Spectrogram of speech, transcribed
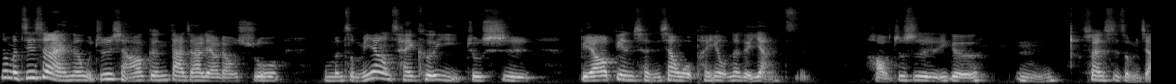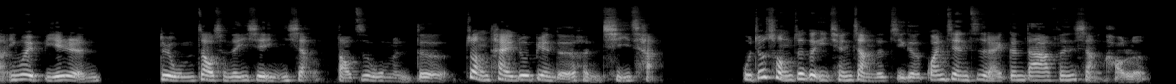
那么接下来呢，我就是想要跟大家聊聊说，我们怎么样才可以就是。不要变成像我朋友那个样子，好，就是一个嗯，算是怎么讲？因为别人对我们造成的一些影响，导致我们的状态就变得很凄惨。我就从这个以前讲的几个关键字来跟大家分享好了。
